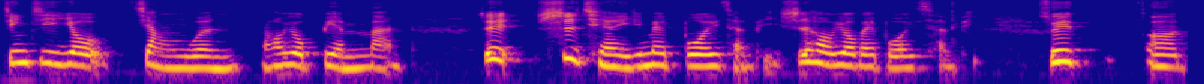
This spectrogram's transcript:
经济又降温，然后又变慢，所以事前已经被剥一层皮，事后又被剥一层皮。所以，呃，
